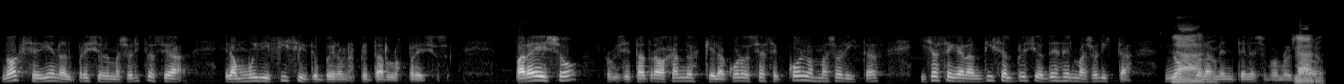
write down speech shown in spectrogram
no accedían al precio en el mayorista, o sea, era muy difícil que pudieran respetar los precios. Para ello, lo que se está trabajando es que el acuerdo se hace con los mayoristas y ya se garantiza el precio desde el mayorista, no solamente en el supermercado.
